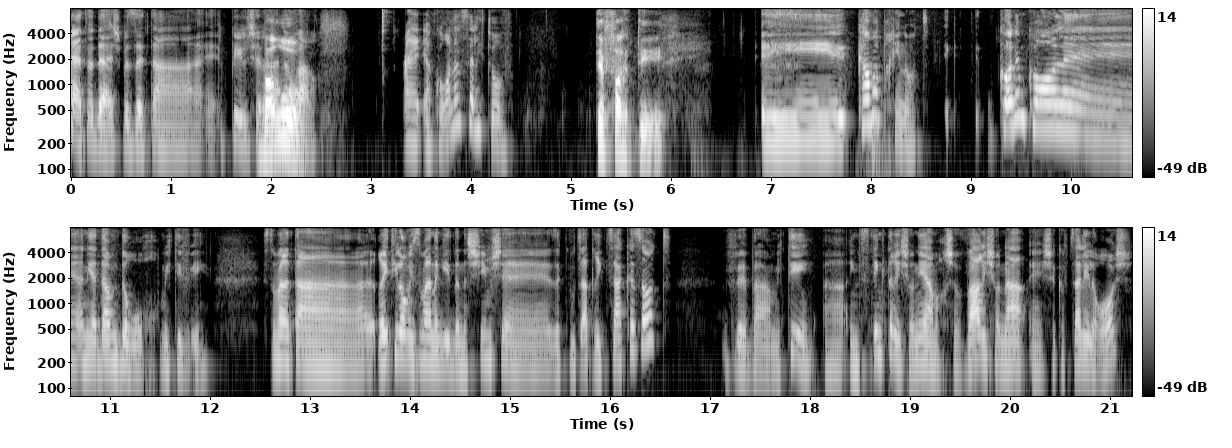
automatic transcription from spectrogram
אה, אתה יודע, יש בזה את הפיל של ברור. הדבר. אה, הקורונה עשה לי טוב. תפרטי. אה, כמה בחינות. קודם כל, אה, אני אדם דרוך מטבעי. זאת אומרת, ראיתי לא מזמן, נגיד, אנשים שזה קבוצת ריצה כזאת, ובאמיתי, האינסטינקט הראשוני, המחשבה הראשונה אה, שקפצה לי לראש,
